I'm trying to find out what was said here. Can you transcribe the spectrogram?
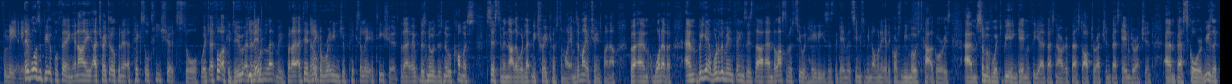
for me anyway. It was a beautiful thing, and I, I tried to open a, a pixel T-shirt store, which I thought I could do, and then did? it wouldn't let me. But I, I did No. make a range of pixelated T-shirts, but I, there's no there's no commerce system in that that would let me trade custom items. It might have changed by now, but um, whatever. Um, but yeah, one of the main things is that um, The Last of Us Two and Hades is the game that seems to be nominated across the most categories. Um, some of which being Game of the Year, Best Narrative, Best Art Direction, Best Game Direction, um, Best Score and Music.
